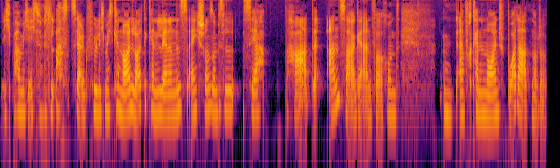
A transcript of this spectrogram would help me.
ich habe mich echt ein bisschen asozial gefühlt. Ich möchte keine neuen Leute kennenlernen. Das ist eigentlich schon so ein bisschen sehr harte Ansage einfach und, einfach keine neuen Sportarten oder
